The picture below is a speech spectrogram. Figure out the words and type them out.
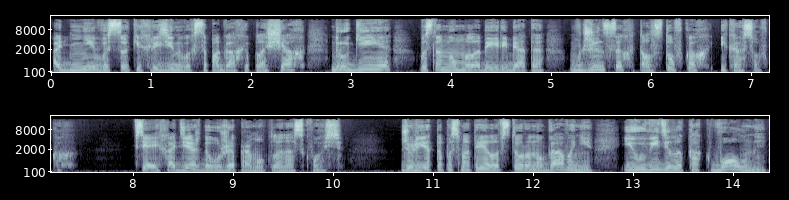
одни в высоких резиновых сапогах и плащах, другие, в основном молодые ребята, в джинсах, толстовках и кроссовках. Вся их одежда уже промокла насквозь. Джульетта посмотрела в сторону гавани и увидела, как волны,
